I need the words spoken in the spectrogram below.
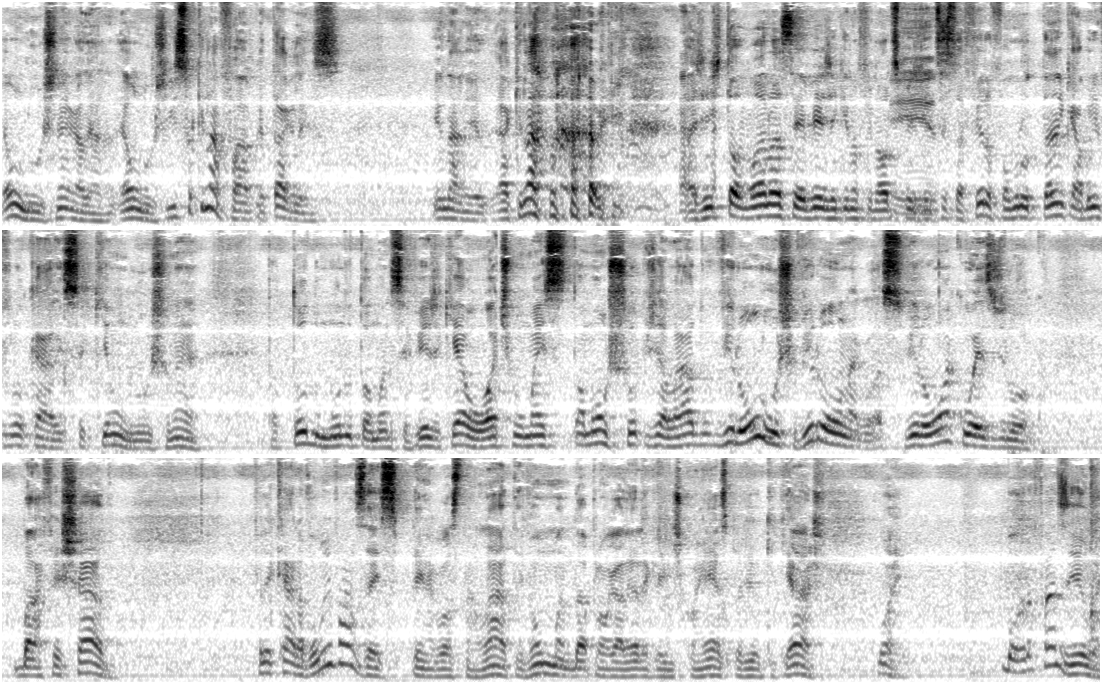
é um luxo, né, galera? É um luxo. Isso aqui na fábrica, tá, Gleice? E na Aqui na fábrica, a gente tomando uma cerveja aqui no final do expediente de sexta-feira, fomos no tanque, abriu e falou, cara, isso aqui é um luxo, né? Tá todo mundo tomando cerveja, que é ótimo, mas tomar um chopp gelado virou um luxo, virou um negócio, virou uma coisa de louco. Bar fechado. Falei, cara, vamos vazar esse negócio na lata e vamos mandar para uma galera que a gente conhece para ver o que, que acha? Ué, bora fazer, ué.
